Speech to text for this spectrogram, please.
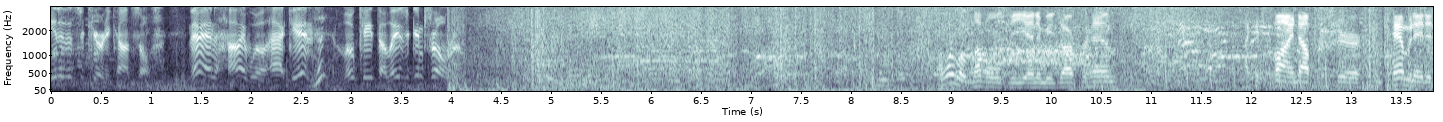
into the security console. Then I will hack in and locate the laser control room. I wonder what level the enemies are for him. I can find out for sure. Contaminated.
